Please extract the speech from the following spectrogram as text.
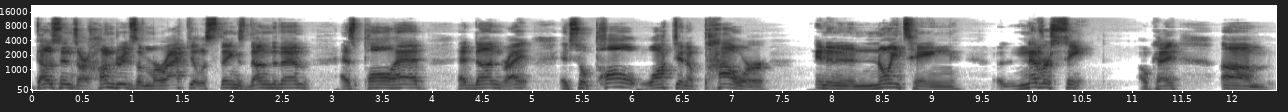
dozens or hundreds of miraculous things done to them as Paul had, had done, right? And so Paul walked in a power and an anointing never seen. Okay. Um,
